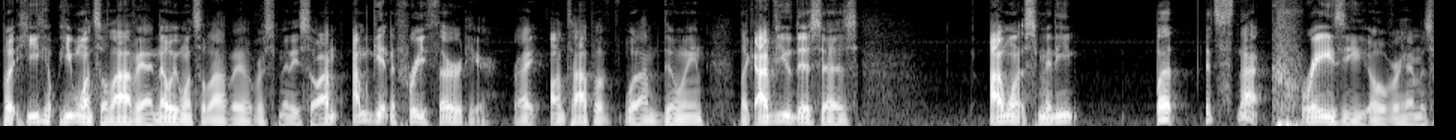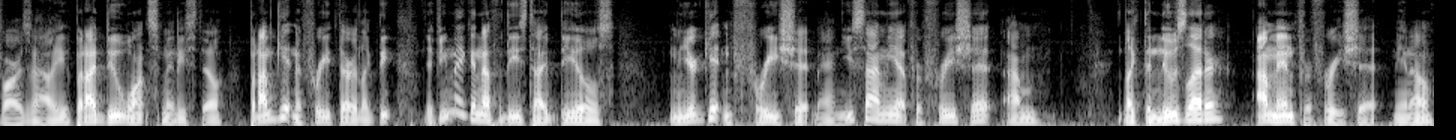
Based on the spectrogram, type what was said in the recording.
But he he wants Olave. I know he wants Olave over Smitty, so I'm I'm getting a free third here, right? On top of what I'm doing. Like I view this as I want Smitty, it's not crazy over him as far as value. But I do want Smitty still. But I'm getting a free third. Like the, if you make enough of these type deals, I mean, you're getting free shit, man. You sign me up for free shit. I'm like the newsletter. I'm in for free shit. You know.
